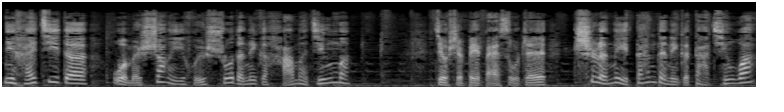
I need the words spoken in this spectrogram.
你还记得我们上一回说的那个蛤蟆精吗？就是被白素贞吃了内丹的那个大青蛙，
